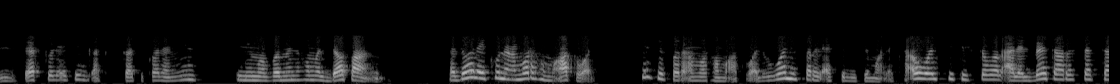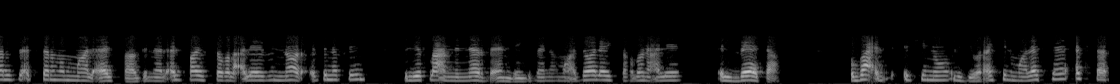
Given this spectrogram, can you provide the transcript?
ال circulating catecholamines اللي من ضمنهم الدوبامين. هذول يكون عمرهم أطول. ليش يصير عمرهم أطول؟ وين يصير ال activity مالتها؟ أول شيء تشتغل على ال beta receptors أكثر من مال الألفا. قلنا الألفا يشتغل عليه بال norepinephrine اللي يطلع من ال nerve ending بينما هذول يشتغلون عليه البيتا. وبعد شنو؟ ال duration مالتها أكثر.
